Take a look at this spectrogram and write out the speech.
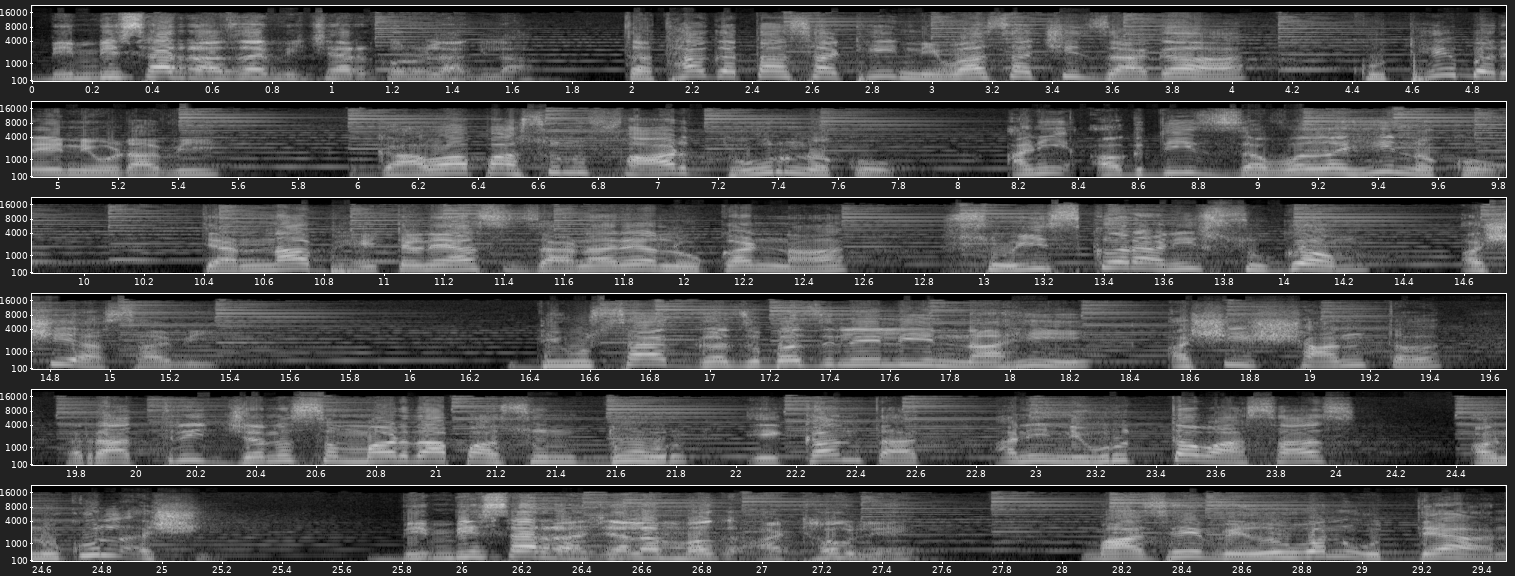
बिंबिसार राजा विचार करू लागला तथागतासाठी निवासाची जागा कुठे बरे निवडावी? गावापासून फार दूर नको आणि अगदी जवळही नको. त्यांना भेटण्यास जाणाऱ्या लोकांना सोयीस्कर आणि सुगम अशी असावी. दिवसा गजबजलेली नाही अशी शांत रात्री जनसंवादापासून दूर एकांतात आणि निवृत्तवासास अनुकूल अशी. बिंबिसार राजाला मग आठवले माझे वेळुवन उद्यान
